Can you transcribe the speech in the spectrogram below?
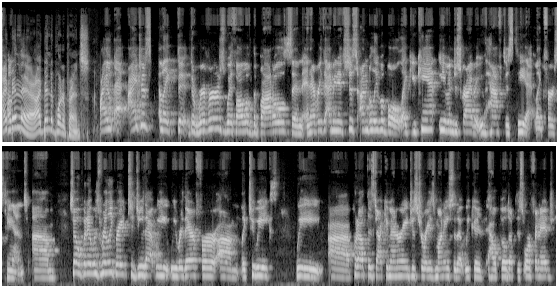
I've been there. I've been to Port-au-Prince. I I just like the the rivers with all of the bottles and and everything. I mean, it's just unbelievable. Like you can't even describe it. You have to see it like firsthand. Um, so, but it was really great to do that. We we were there for um, like two weeks. We uh, put out this documentary just to raise money so that we could help build up this orphanage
